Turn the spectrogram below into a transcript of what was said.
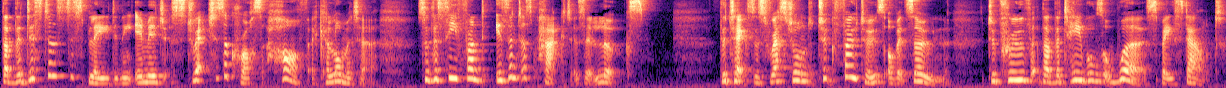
that the distance displayed in the image stretches across half a kilometre, so the seafront isn't as packed as it looks. The Texas restaurant took photos of its own to prove that the tables were spaced out.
